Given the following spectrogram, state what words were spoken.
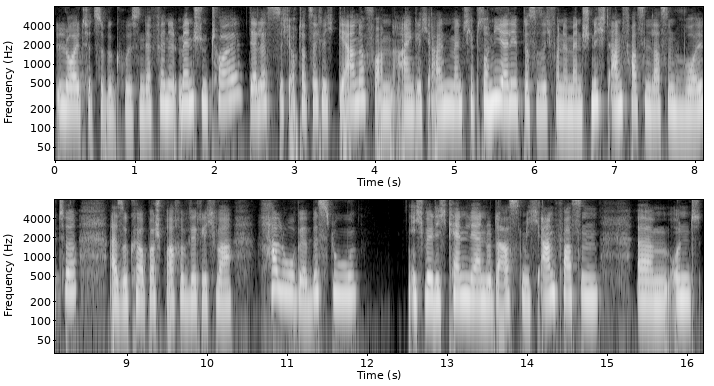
Leute zu begrüßen. Der findet Menschen toll, der lässt sich auch tatsächlich gerne von eigentlich allen Menschen. Ich habe es noch nie erlebt, dass er sich von dem Mensch nicht anfassen lassen wollte. Also Körpersprache wirklich war, hallo, wer bist du? Ich will dich kennenlernen, du darfst mich anfassen. Ähm, und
